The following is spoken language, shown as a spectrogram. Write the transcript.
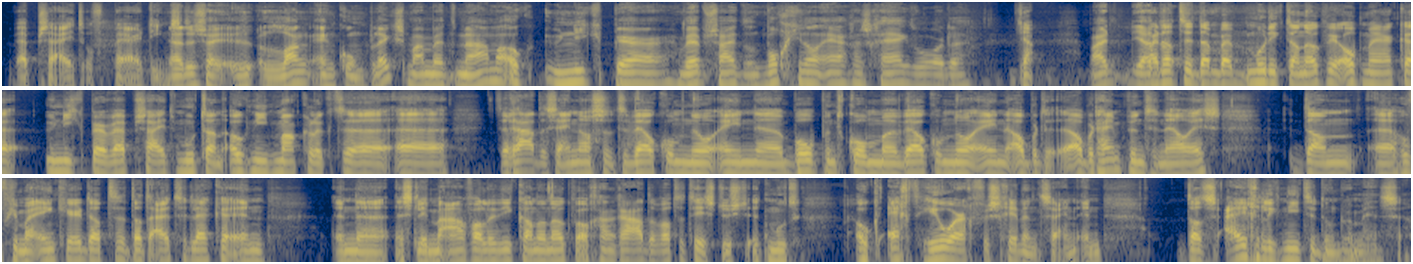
website of per dienst. Ja, dus eh, lang en complex. Maar met name ook uniek per website. Want mocht je dan ergens gehackt worden. Ja. Maar, ja, maar dat, daarbij moet ik dan ook weer opmerken, uniek per website moet dan ook niet makkelijk te, eh, te raden zijn. Als het welkom 01 eh, bol.com, eh, welkom 01 Albert, albertheijn.nl is, dan eh, hoef je maar één keer dat, dat uit te lekken. En een, eh, een slimme aanvaller die kan dan ook wel gaan raden wat het is. Dus het moet ook echt heel erg verschillend zijn. En dat is eigenlijk niet te doen door mensen.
